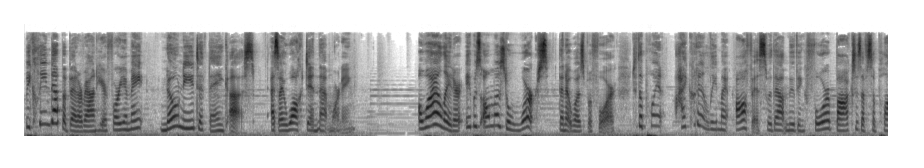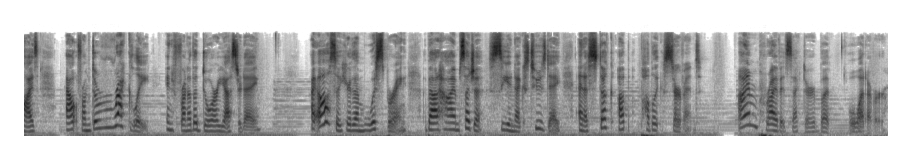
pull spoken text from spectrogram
we cleaned up a bit around here for you, mate. No need to thank us, as I walked in that morning. A while later, it was almost worse than it was before, to the point I couldn't leave my office without moving four boxes of supplies out from directly in front of the door yesterday. I also hear them whispering about how I'm such a see you next Tuesday and a stuck up public servant. I'm private sector, but whatever.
